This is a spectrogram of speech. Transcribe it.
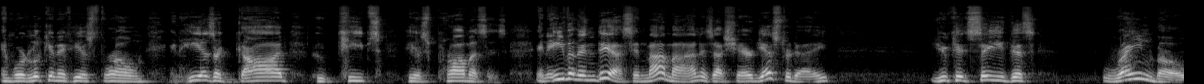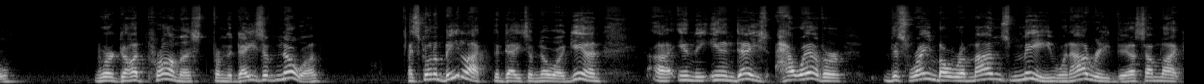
and we're looking at his throne, and he is a God who keeps his promises. And even in this, in my mind, as I shared yesterday, you could see this rainbow where God promised from the days of Noah It's going to be like the days of Noah again uh, in the end days. However, this rainbow reminds me when I read this, I'm like,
